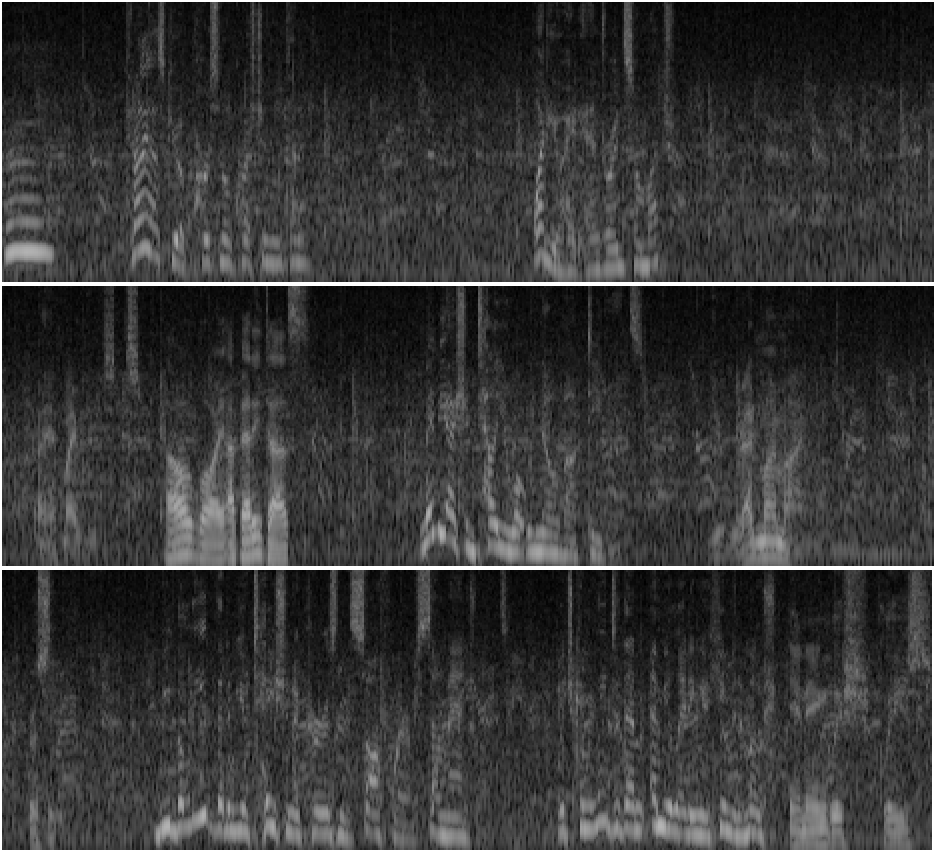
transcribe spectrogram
Can I ask you a personal question, Lieutenant? Why do you hate androids so much? I have my reasons. Oh boy, I bet he does. Maybe I should tell you what we know about deviants. You read my mind. Proceed. We believe that a mutation occurs in the software of some androids, which can lead to them emulating a human emotion. In English, please.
